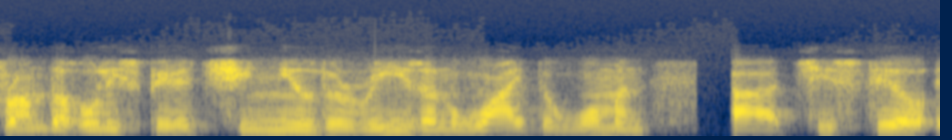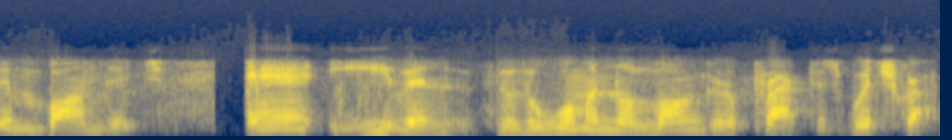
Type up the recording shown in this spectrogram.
from the Holy Spirit, she knew the reason why the woman uh, she's still in bondage and even though the woman no longer practiced witchcraft.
